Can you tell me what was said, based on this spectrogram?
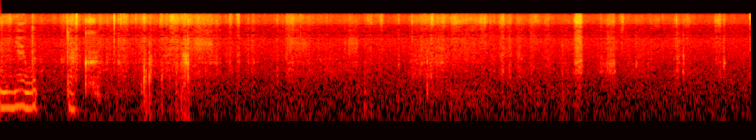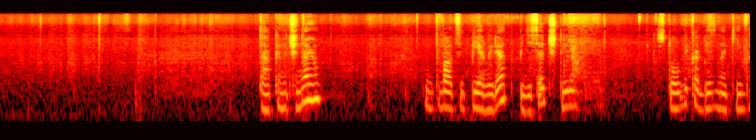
Соединяю вот так. Так, и начинаю 21 ряд, 54 столбика без накида.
